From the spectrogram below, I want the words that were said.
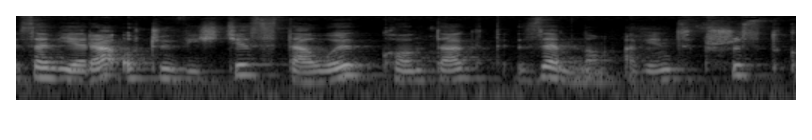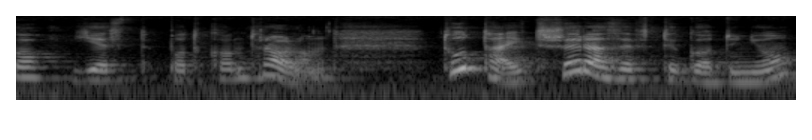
zawiera oczywiście stały kontakt ze mną, a więc wszystko jest pod kontrolą. Tutaj trzy razy w tygodniu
